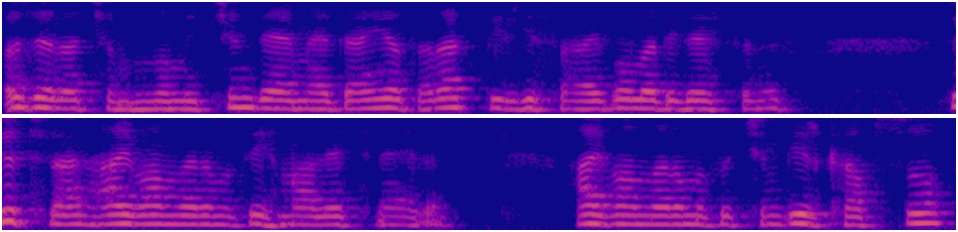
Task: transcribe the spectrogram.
Özel açılım için DM'den yazarak bilgi sahibi olabilirsiniz. Lütfen hayvanlarımızı ihmal etmeyelim. Hayvanlarımız için bir kap su,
